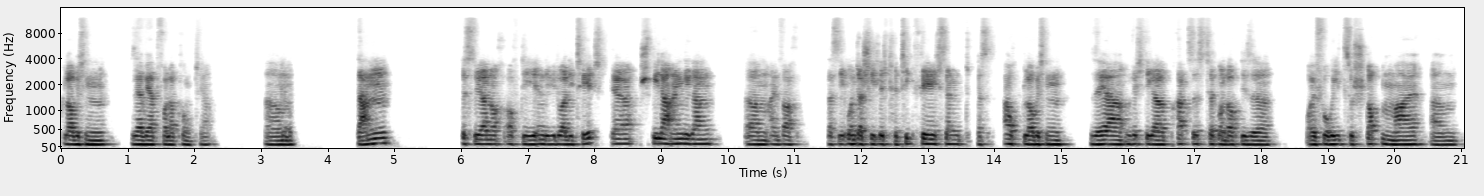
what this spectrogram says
glaube ich, ein sehr wertvoller Punkt, ja. Ähm, mhm. Dann bist du ja noch auf die Individualität der Spieler eingegangen. Ähm, einfach, dass sie unterschiedlich kritikfähig sind. Das ist auch, glaube ich, ein sehr wichtiger Praxistipp und auch diese Euphorie zu stoppen mal. Ähm,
